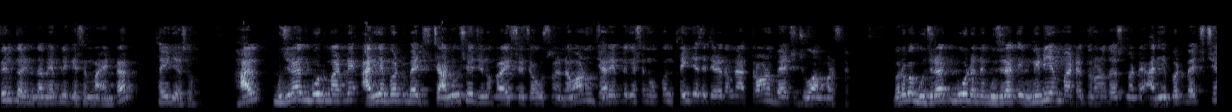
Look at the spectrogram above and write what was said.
ફિલ કરીને તમે એપ્લિકેશનમાં એન્ટર થઈ જશો. હાલ ગુજરાત બોર્ડ માટે આર્યભટ્ટ બેચ ચાલુ છે, જેનો પ્રાઇસ છે ચૌદસો નવ્વાણું. જ્યારે એપ્લિકેશન ઓપન થઈ જશે, ત્યારે તમને આ ત્રણ બેચ જોવા મળશે. બરોબર? ગુજરાત બોર્ડ અને ગુજરાતી મીડિયમ માટે, ધોરણ દસ માટે આર્યભટ્ટ બેચ છે.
